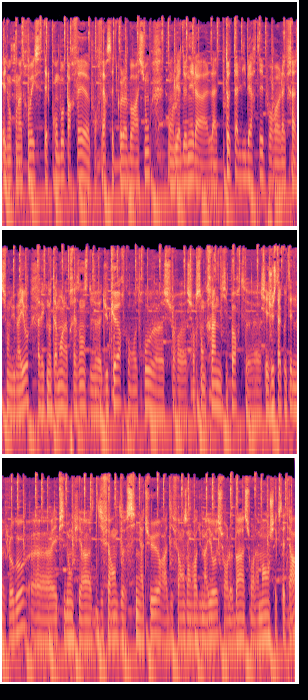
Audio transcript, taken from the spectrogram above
Et donc, on a trouvé que c'était le combo parfait euh, pour faire cette collaboration. On lui a donné la, totale liberté pour euh, la création du maillot, avec notamment la présence du cœur qu'on retrouve sur, son crâne qui porte, qui est juste à côté de notre logo. et puis, donc, il y a différentes signatures à différents endroits du maillot, sur le bas, sur la manche, etc.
